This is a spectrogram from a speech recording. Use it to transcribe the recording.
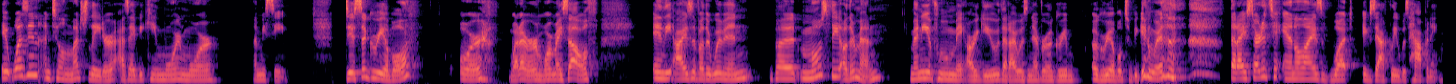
It wasn't until much later, as I became more and more, let me see, disagreeable or whatever, more myself, in the eyes of other women, but mostly other men, many of whom may argue that I was never agree- agreeable to begin with, that I started to analyze what exactly was happening.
